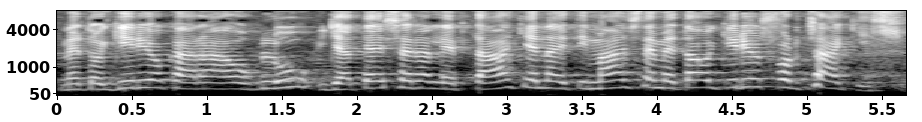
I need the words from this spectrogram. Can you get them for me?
με τον κύριο Καράογλου για τέσσερα λεπτά και να ετοιμάζεται μετά ο κύριος Φορτσάκης.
